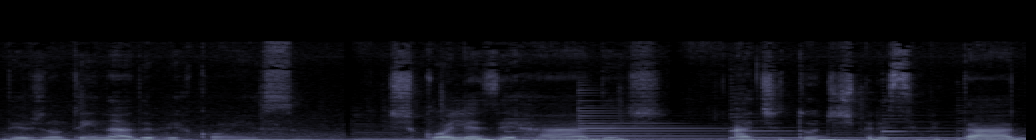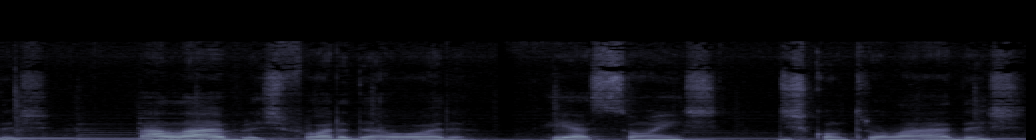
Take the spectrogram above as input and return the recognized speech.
Deus não tem nada a ver com isso. Escolhas erradas, atitudes precipitadas, palavras fora da hora, reações descontroladas.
